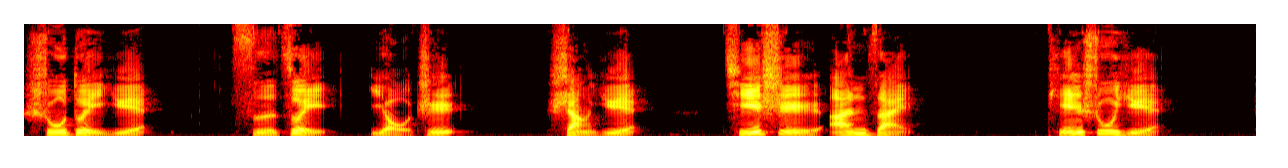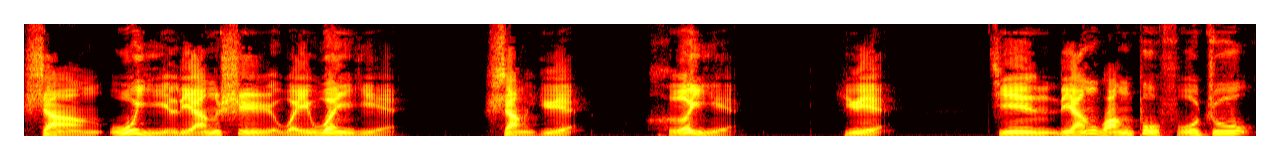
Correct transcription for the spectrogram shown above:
书对曰：“死罪有之。”上曰：“其事安在？”田书曰：“上无以良事为问也。”上曰：“何也？”曰：“今梁王不服诛，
